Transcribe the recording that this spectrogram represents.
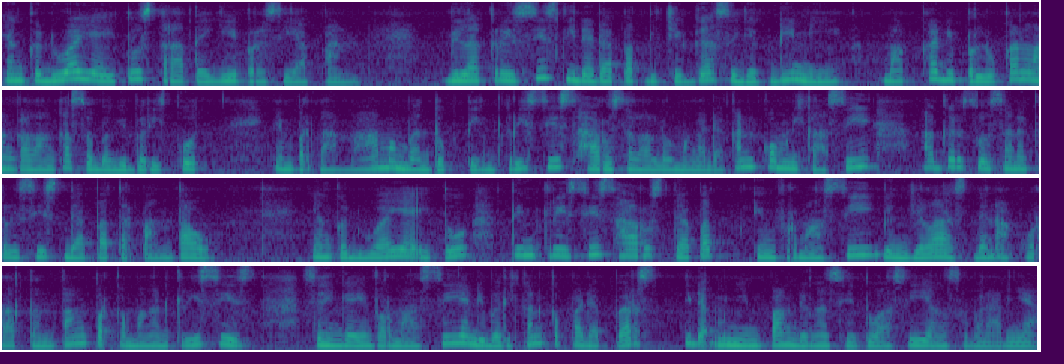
Yang kedua yaitu strategi persiapan. Bila krisis tidak dapat dicegah sejak dini, maka diperlukan langkah-langkah sebagai berikut. Yang pertama, membantu tim krisis harus selalu mengadakan komunikasi agar suasana krisis dapat terpantau. Yang kedua yaitu tim krisis harus dapat informasi yang jelas dan akurat tentang perkembangan krisis sehingga informasi yang diberikan kepada pers tidak menyimpang dengan situasi yang sebenarnya.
